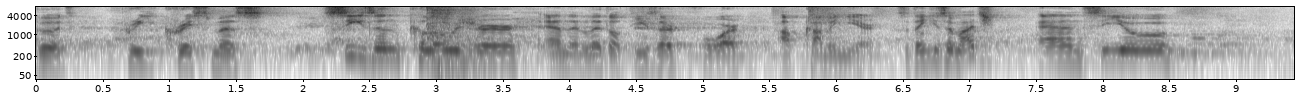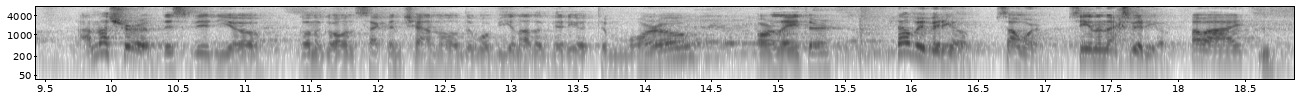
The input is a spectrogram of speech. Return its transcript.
good pre-Christmas season closure and a little teaser for upcoming year. So thank you so much and see you. I'm not sure if this video gonna go on second channel. There will be another video tomorrow or later. There'll be video somewhere. See you in the next video. Bye bye.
